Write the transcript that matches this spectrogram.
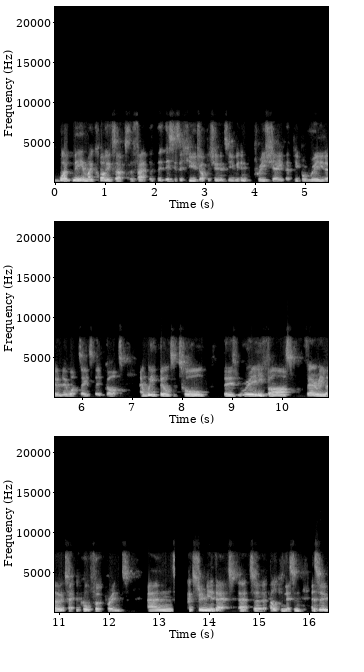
woke me and my colleagues up to the fact that this is a huge opportunity. We didn't appreciate that people really don't know what data they've got. And we've built a tool that is really fast, very low technical footprint, and extremely adept at uh, helping this. And, and so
